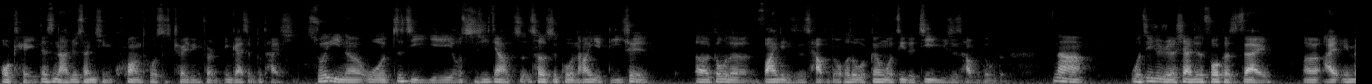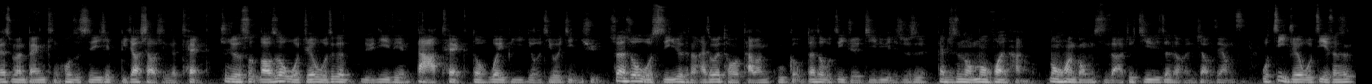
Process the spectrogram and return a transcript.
OK，但是拿去申请 Quant 或是 Trading Firm 应该是不太行。所以呢，我自己也有实际这样测测试过，然后也的确，呃，跟我的 findings 是差不多，或者我跟我自己的机遇是差不多的。那我自己就觉得现在就是 focus 在。呃，investment banking 或者是一些比较小型的 tech，就觉得说，老实说，我觉得我这个履历连大 tech 都未必有机会进去。虽然说我十一月可能还是会投台湾 Google，但是我自己觉得几率也就是感觉是那种梦幻行、梦幻公司啊，就几率真的很小这样子。我自己觉得我自己算是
